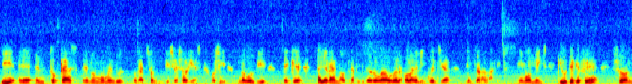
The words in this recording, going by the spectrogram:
i eh, en tot cas, en un moment don- donat, són dissuasòries. O sigui, no vol dir de que tallaran el tràfic de droga o, de, o la delinqüència dintre del barri, ni molt menys. Qui ho té que fer són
